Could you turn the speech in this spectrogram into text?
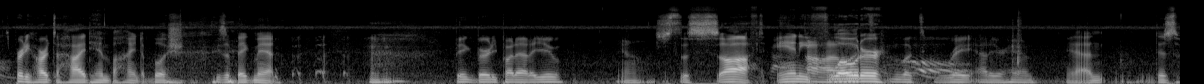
It's pretty hard to hide him behind a bush. He's a big man. Big birdie putt out of you. Yeah, just the soft Annie ah, it floater. Looked, looked great out of your hand. Yeah, and this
